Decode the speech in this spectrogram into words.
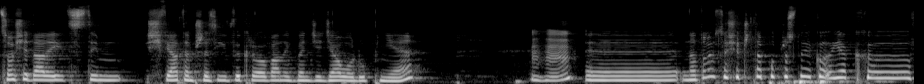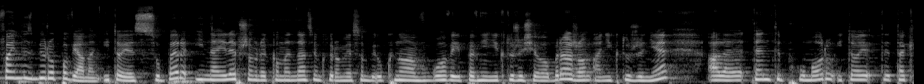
co się dalej z tym światem przez ich wykreowanych będzie działo lub nie. Mhm. E, natomiast to się czyta po prostu jako, jak e, fajny zbiór opowiadań i to jest super i najlepszą rekomendacją, którą ja sobie uknęłam w głowie i pewnie niektórzy się obrażą, a niektórzy nie, ale ten typ humoru i to tak,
